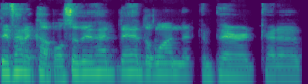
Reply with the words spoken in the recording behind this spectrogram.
they've had a couple. So they had they had the one that compared kind of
